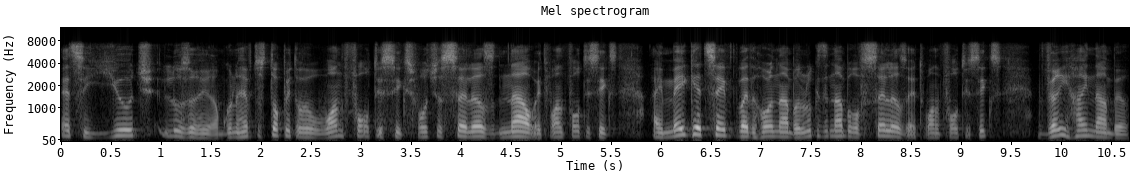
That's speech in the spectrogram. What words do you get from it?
That's a huge loser here. I'm going to have to stop it over 146. Watch the sellers now at 146. I may get saved by the whole number. Look at the number of sellers at 146. Very high number.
